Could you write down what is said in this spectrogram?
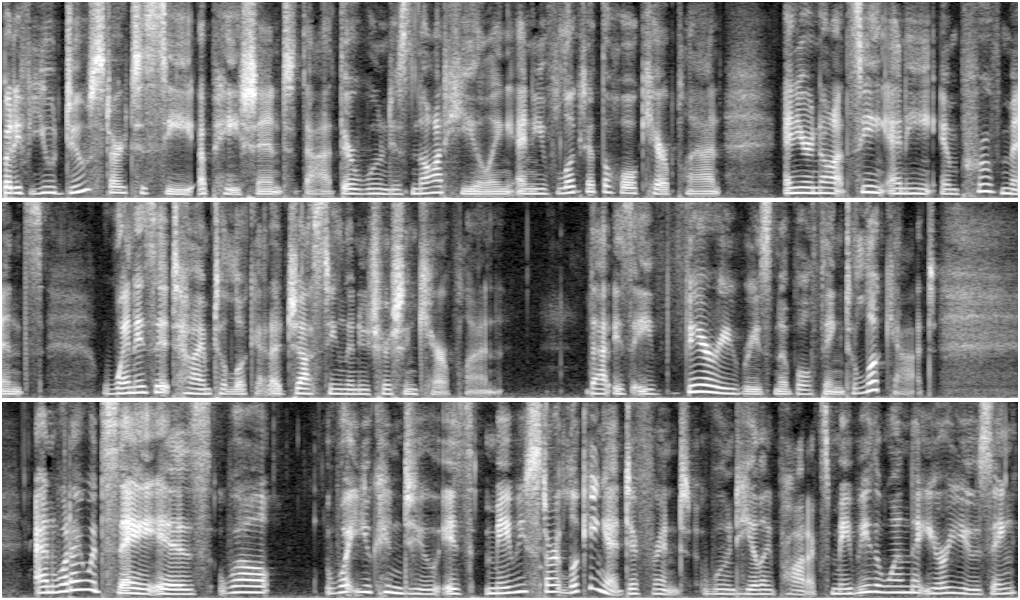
But if you do start to see a patient that their wound is not healing and you've looked at the whole care plan and you're not seeing any improvements, when is it time to look at adjusting the nutrition care plan? That is a very reasonable thing to look at. And what I would say is, well, what you can do is maybe start looking at different wound healing products. Maybe the one that you're using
